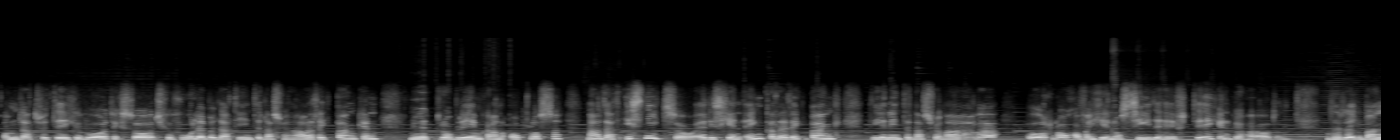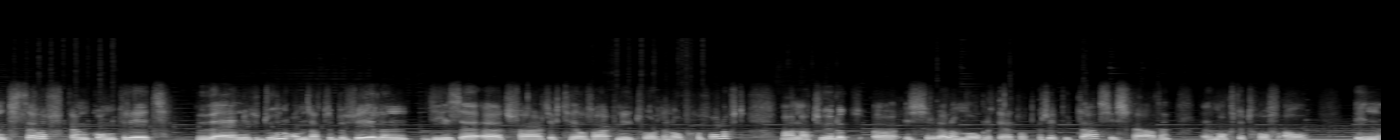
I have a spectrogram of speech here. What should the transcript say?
Omdat we tegenwoordig zo het gevoel hebben dat die internationale rechtbanken nu het probleem gaan oplossen. Maar dat is niet zo. Er is geen enkele rechtbank die een internationale oorlog of een genocide heeft tegengehouden. De rechtbank zelf kan concreet weinig doen, omdat de bevelen die zij uitvaardigt heel vaak niet worden opgevolgd. Maar natuurlijk uh, is er wel een mogelijkheid tot reputatieschade, uh, mocht het Hof al in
